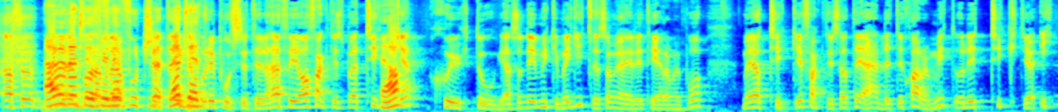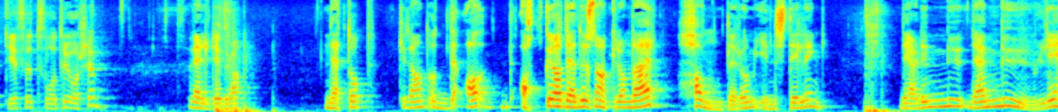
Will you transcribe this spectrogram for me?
alltså, Nej, men vänta, bara för att fortsätta Vänta in på det positiva här. För jag har faktiskt börjat tycka, Ja. sjukt nog, alltså det är mycket med Gitte som jag irriterar mig på. Men jag tycker faktiskt att det är lite charmigt och det tyckte jeg ikke for två, tre år siden. Veldig bra. Nettopp. Ikke sant? Og det, akkurat det du snakker om der, handler om innstilling. Det er, det, det er mulig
